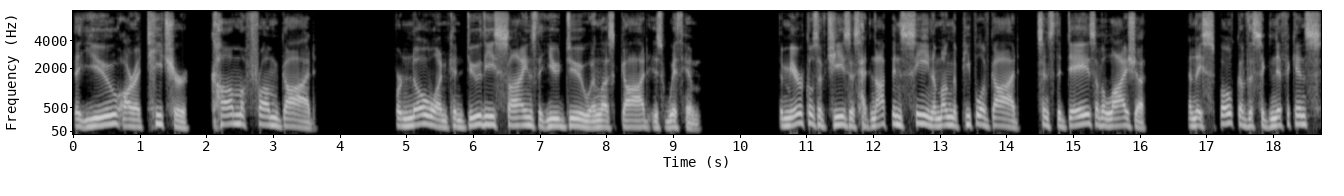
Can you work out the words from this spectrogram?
that you are a teacher come from God. For no one can do these signs that you do unless God is with him. The miracles of Jesus had not been seen among the people of God since the days of Elijah, and they spoke of the significance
